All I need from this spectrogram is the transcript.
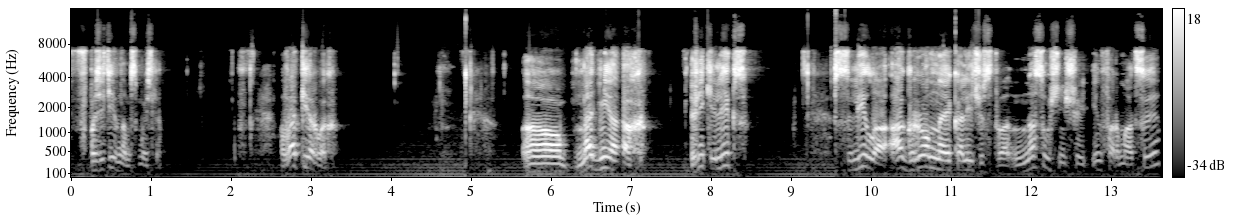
в позитивном смысле. Во-первых, э, на днях Wikileaks слила огромное количество насущнейшей информации.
